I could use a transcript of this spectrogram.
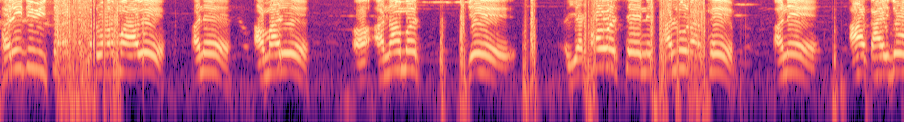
ફરીથી વિચારણા કરવામાં આવે અને અમારી અનામત જે યથાવત છે એને ચાલુ રાખે અને આ કાયદો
